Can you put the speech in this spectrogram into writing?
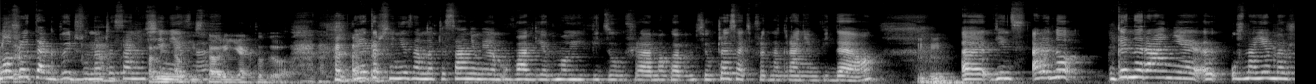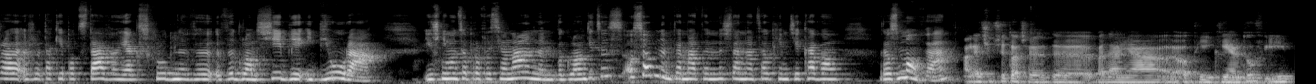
może tak być, że na czesaniu się Pamiętam nie znasz. historii, jak to było. No ja też się nie znam na czesaniu, miałam uwagi od moich widzów, że mogłabym się uczesać przed nagraniem wideo. Mhm. E, więc, ale no, generalnie e, uznajemy, że, że takie podstawy jak schludny wy, wygląd siebie i biura, już nie mówiąc o profesjonalnym wyglądzie, to jest osobnym tematem, myślę, na całkiem ciekawą rozmowę. Ale Ci przytoczę te badania e, opinii klientów, i,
